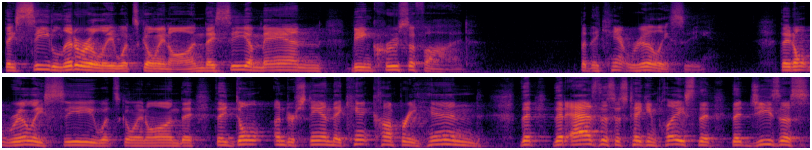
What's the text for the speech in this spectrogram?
They see literally what's going on, they see a man being crucified but they can't really see. They don't really see what's going on. They, they don't understand, they can't comprehend that, that as this is taking place, that, that Jesus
